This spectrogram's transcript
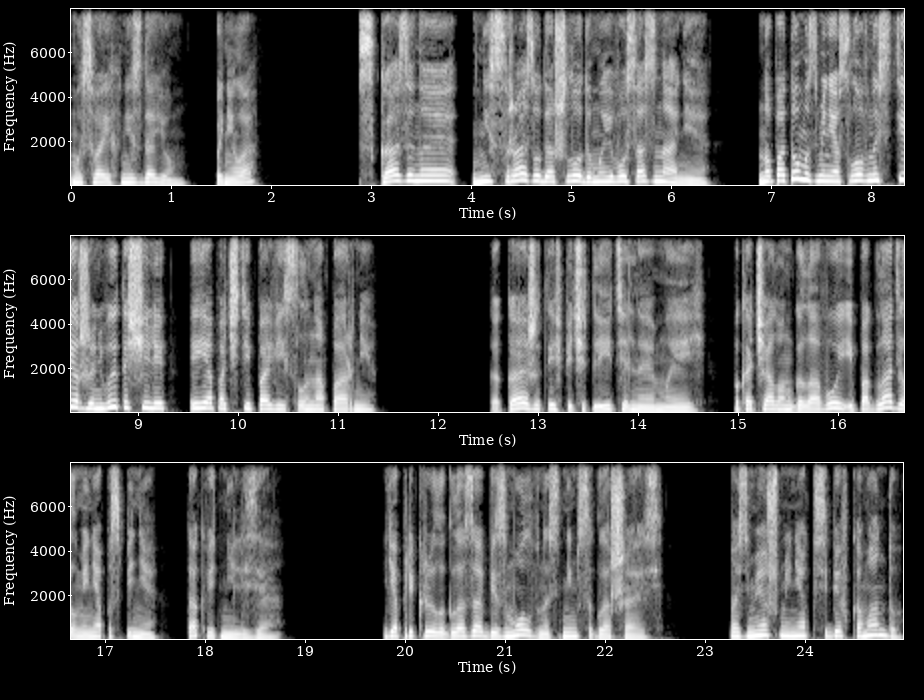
Мы своих не сдаем. Поняла? Сказанное не сразу дошло до моего сознания, но потом из меня словно стержень вытащили, и я почти повисла на парне. «Какая же ты впечатлительная, Мэй!» Покачал он головой и погладил меня по спине. «Так ведь нельзя». Я прикрыла глаза, безмолвно с ним соглашаясь. «Возьмешь меня к себе в команду?»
